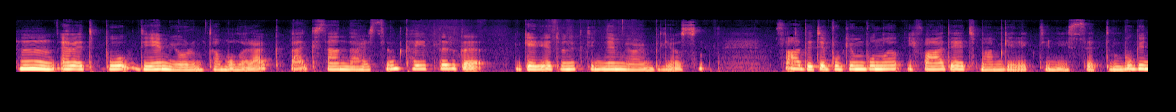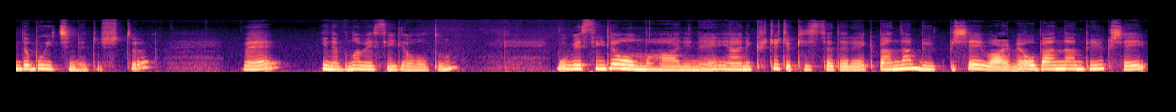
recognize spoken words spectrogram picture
hmm, evet bu diyemiyorum tam olarak. Belki sen dersin. Kayıtları da geriye dönük dinlemiyorum biliyorsun. Sadece bugün bunu ifade etmem gerektiğini hissettim. Bugün de bu içime düştü. Ve yine buna vesile oldum. Bu vesile olma haline yani küçücük hissederek benden büyük bir şey var ve o benden büyük şey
